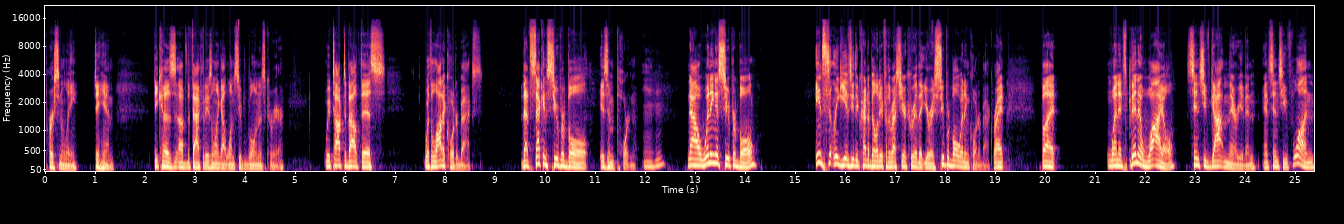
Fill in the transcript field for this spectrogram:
personally to him because of the fact that he's only got one Super Bowl in his career. We've talked about this with a lot of quarterbacks. That second Super Bowl is important. Now, winning a Super Bowl instantly gives you the credibility for the rest of your career that you're a Super Bowl winning quarterback, right? But when it's been a while since you've gotten there, even, and since you've won,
